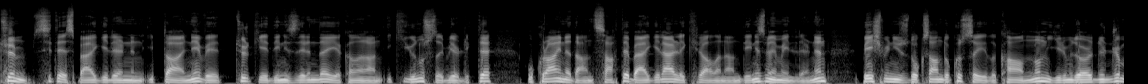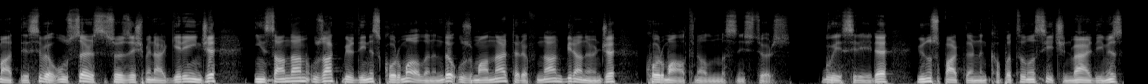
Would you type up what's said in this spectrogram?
tüm CITES belgelerinin iptalini ve Türkiye denizlerinde yakalanan iki Yunus'la birlikte Ukrayna'dan sahte belgelerle kiralanan deniz memelilerinin 5199 sayılı kanunun 24. maddesi ve uluslararası sözleşmeler gereğince insandan uzak bir deniz koruma alanında uzmanlar tarafından bir an önce koruma altına alınmasını istiyoruz. Bu vesileyle Yunus parklarının kapatılması için verdiğimiz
